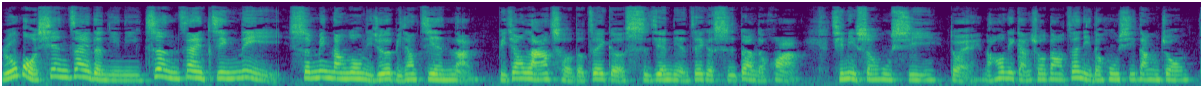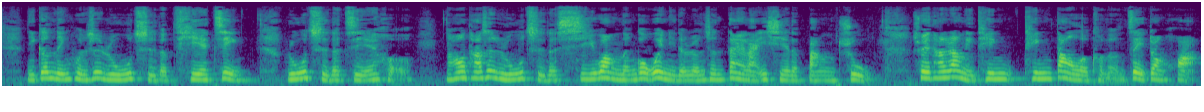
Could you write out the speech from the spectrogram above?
如果现在的你，你正在经历生命当中你觉得比较艰难、比较拉扯的这个时间点、这个时段的话，请你深呼吸，对，然后你感受到在你的呼吸当中，你跟灵魂是如此的贴近、如此的结合，然后他是如此的希望能够为你的人生带来一些的帮助，所以他让你听听到了可能这段话，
